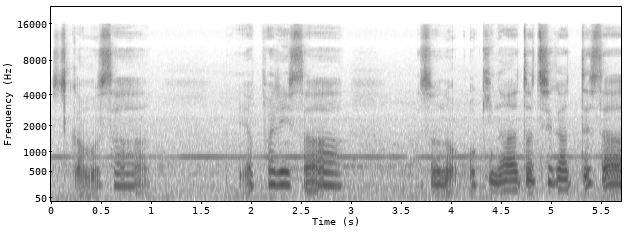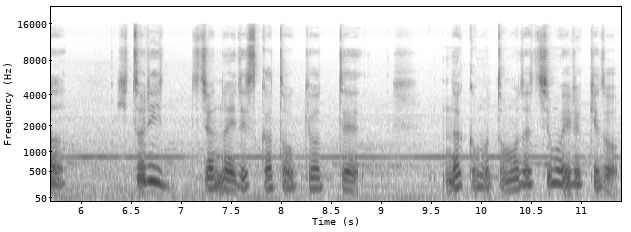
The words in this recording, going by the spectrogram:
しかもさやっぱりさその沖縄と違ってさ一人じゃないですか東京って。仲間友達もいるけど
